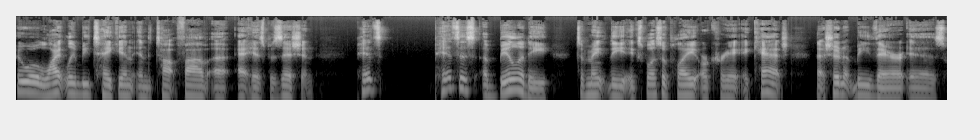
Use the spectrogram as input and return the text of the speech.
who will likely be taken in the top five uh, at his position. Pitts Pitts' ability to make the explosive play or create a catch that shouldn't be there is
